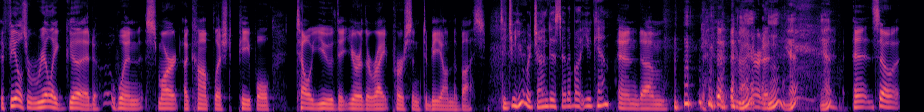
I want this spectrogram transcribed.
it feels really good when smart, accomplished people tell you that you're the right person to be on the bus. Did you hear what John just said about you, Ken? And um, I heard it. Mm, yeah, yeah. and so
